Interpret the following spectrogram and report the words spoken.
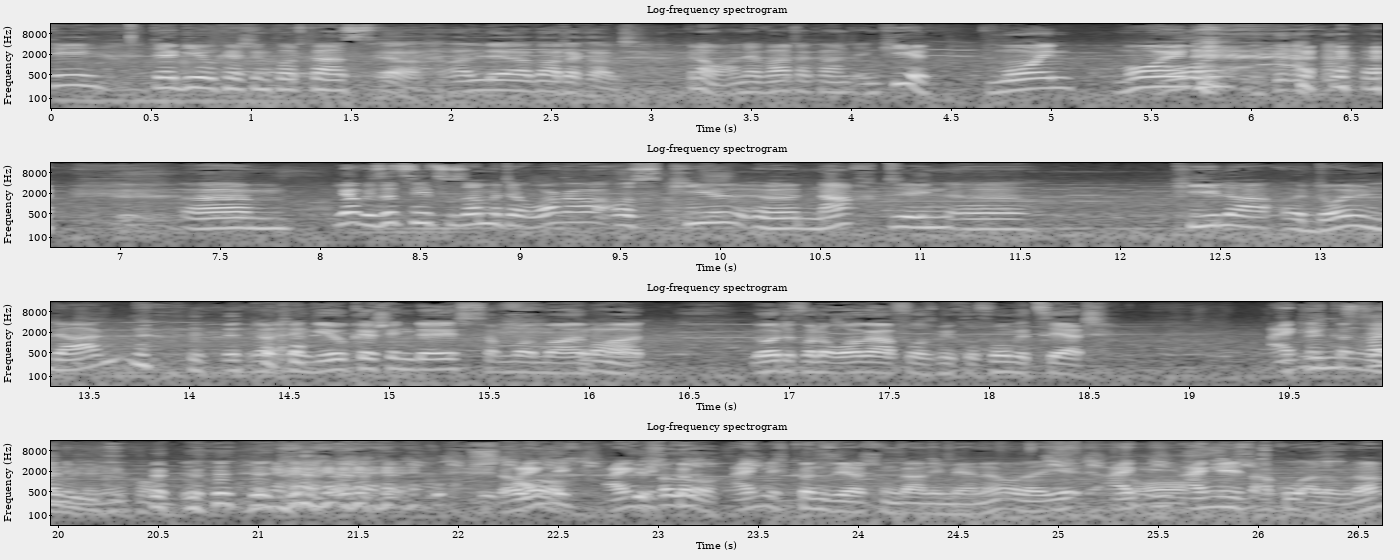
der Geocaching Podcast. Ja, an der Waterkant. Genau, an der Waterkant in Kiel. Moin. Moin. ähm, ja, wir sitzen hier zusammen mit der Orga aus Kiel äh, nach den äh, Kieler äh, Dollendagen. Nach den Geocaching Days haben wir mal ein Genau. paar Leute von der Orga vor das Mikrofon gezerrt. Eigentlich können, sie ja nicht mehr, ne? Eigentlich, eigentlich, können, eigentlich können sie ja schon gar nicht mehr, ne? Oder ihr, eigentlich, eigentlich ist Akku alle, oder?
